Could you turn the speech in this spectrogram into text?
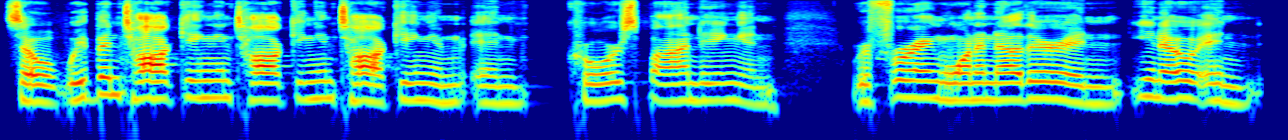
So we've been talking and talking and talking and, and corresponding and referring one another and, you know, and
